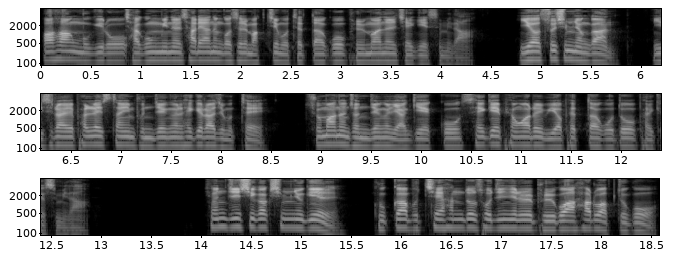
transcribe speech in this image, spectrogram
화학 무기로 자국민을 살해하는 것을 막지 못했다고 불만을 제기했습니다. 이어 수십 년간 이스라엘 팔레스타인 분쟁을 해결하지 못해 수많은 전쟁을 야기했고 세계 평화를 위협했다고도 밝혔습니다. 현지 시각 16일 국가 부채 한도 소진일을 불과 하루 앞두고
